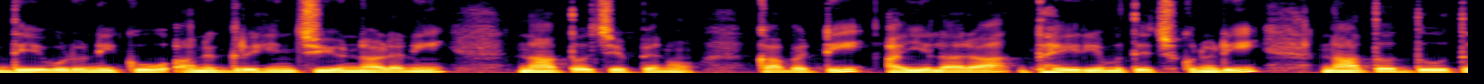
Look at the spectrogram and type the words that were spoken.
దేవుడు నీకు అనుగ్రహించి ఉన్నాడని నాతో చెప్పాను. కాబట్టి అయ్యలారా ధైర్యము తెచ్చుకునుడి. నాతో దూత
